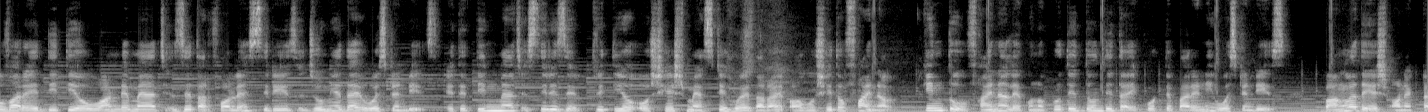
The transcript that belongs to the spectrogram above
ওভারে দ্বিতীয় ওয়ানডে ম্যাচ জেতার ফলে সিরিজ জমিয়ে দেয় ওয়েস্ট ইন্ডিজ। এতে তিন ম্যাচ সিরিজের তৃতীয় ও শেষ ম্যাচটি হয়ে দাঁড়ায় অঘোষিত ফাইনাল। কিন্তু ফাইনালে কোনো প্রতিদ্বন্দ্বিতাই করতে পারেনি ওয়েস্ট ইন্ডিজ। বাংলাদেশ অনেকটা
